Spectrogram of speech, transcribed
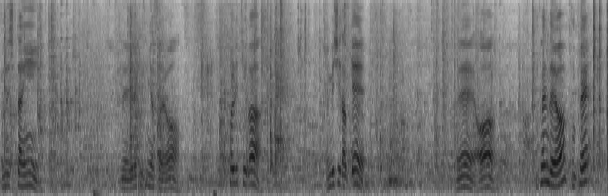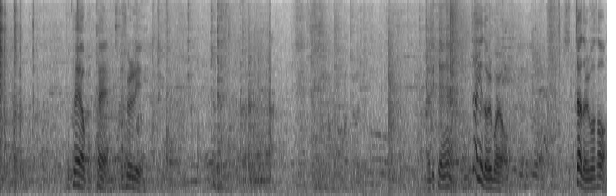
구내 식당이 네 이렇게 생겼어요. 퀄리티가 MBC답게 네, 어 뷔페인데요, 뷔페, 뷔페예요, 뷔페, 유슐리. 이렇게 굉장히 넓어요. 진짜 넓어서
